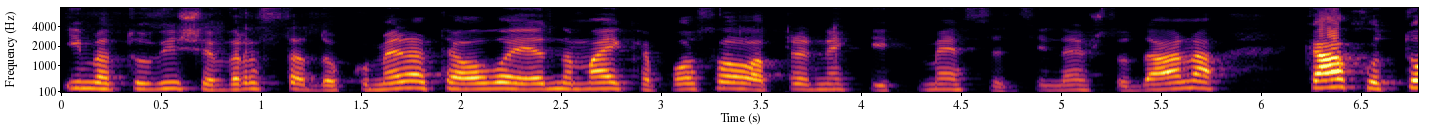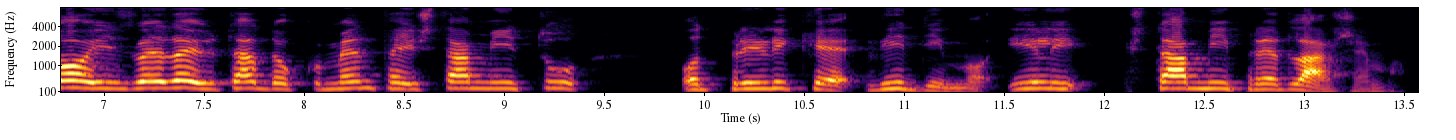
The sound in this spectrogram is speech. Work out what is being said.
Ima tu više vrsta dokumenta. Ovo je jedna majka poslala pre nekih meseci nešto dana. Kako to izgledaju ta dokumenta i šta mi tu otprilike vidimo ili šta mi predlažemo.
